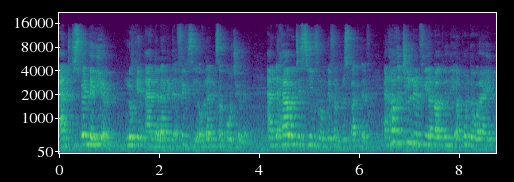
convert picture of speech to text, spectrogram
and to spend a year looking at the learning, the efficacy of learning support unit, and how it is seen from different perspectives, and how the children feel about when they are pulled away.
